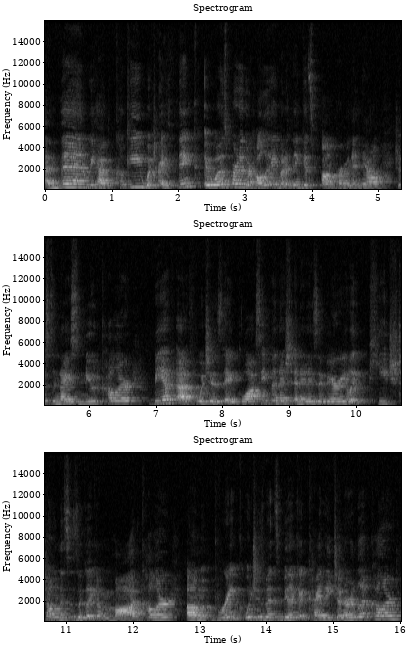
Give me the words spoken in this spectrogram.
And then we have Cookie, which I think it was part of their holiday, but I think it's um, permanent now. Just a nice nude color. BFF, which is a glossy finish, and it is a very like peach tone. This is a, like a mod color. Um, Brink, which is meant to be like a Kylie Jenner lip color.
